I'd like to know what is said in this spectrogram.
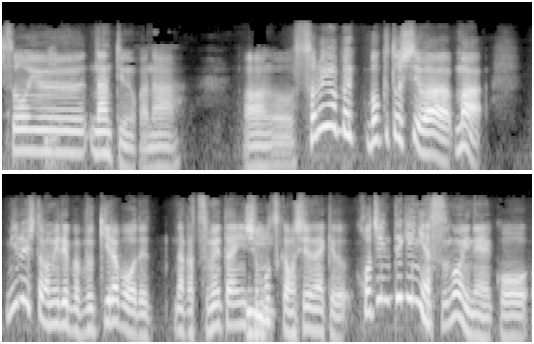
そういう、なんていうのかな。あの、それはべ僕としては、まあ、見る人が見ればぶっきらぼうで、なんか冷たい印象持つかもしれないけど、個人的にはすごいね、こ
